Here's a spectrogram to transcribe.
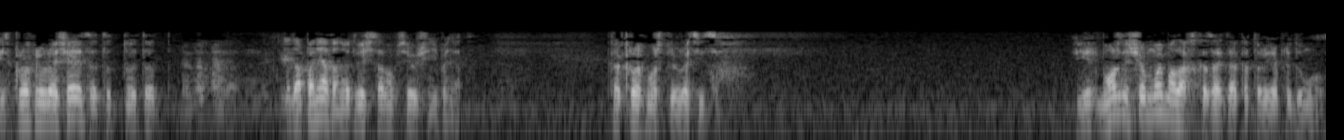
Если кровь превращается, то, то это... Тогда понятно. Но эта вещь сама по себе очень непонятна. Как кровь может превратиться? И можно еще мой малах сказать, да, который я придумал.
